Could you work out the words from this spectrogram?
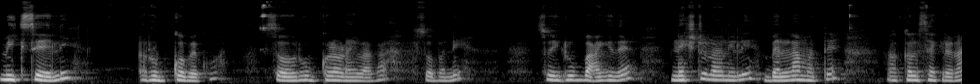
ಮಿಕ್ಸಿಯಲ್ಲಿ ರುಬ್ಕೋಬೇಕು. ಸೊ ರುಬ್ಕೊಳ್ಳೋಣ ಇವಾಗ. ಸೊ ಬನ್ನಿ. ಸೊ ಈಗ ರುಬ್ಬ ಆಗಿದೆ. ನೆಕ್ಸ್ಟು ನಾನಿಲ್ಲಿ ಬೆಲ್ಲ ಮತ್ತು ಕಲ್ಸಕ್ರೆನ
